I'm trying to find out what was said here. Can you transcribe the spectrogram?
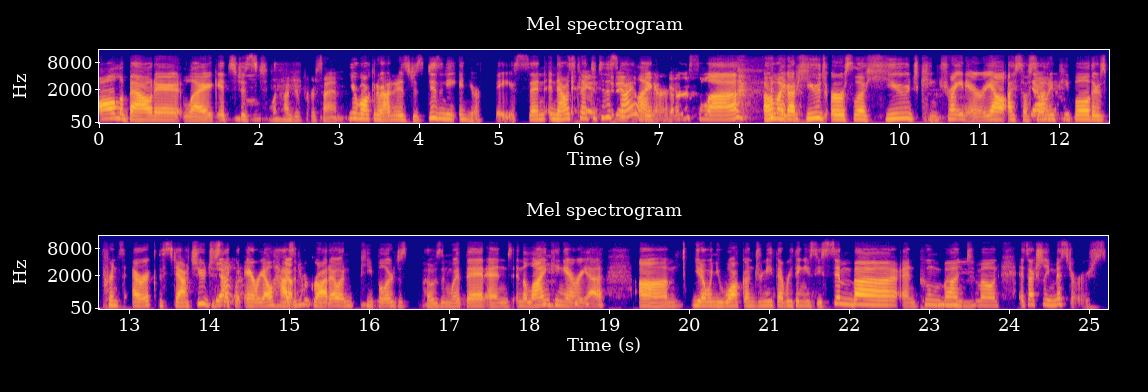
all about it. Like it's just, one hundred percent. you're walking around and it's just Disney in your face. And, and now it's connected to the Skyliner. Ursula. oh my God, huge Ursula, huge King Triton, Ariel. I saw so many people. There's Prince Eric, the statue, just Yeah. like what Ariel has Yep. in her grotto, and people are just posing with it. And in the Lion King area, um, you know, when you walk underneath everything, you see Simba and Pumbaa and Mhm. Timon. It's actually misters.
